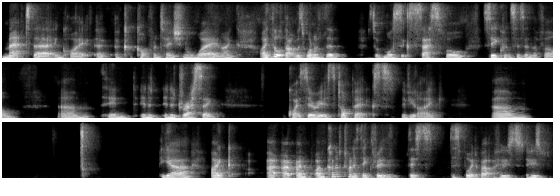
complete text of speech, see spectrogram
met there in quite a, a confrontational way. And I I thought that was one of the sort of more successful sequences in the film um, in in in addressing quite serious topics, if you like. Um, yeah, I, I, I'm I'm kind of trying to think through this this point about who's who's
